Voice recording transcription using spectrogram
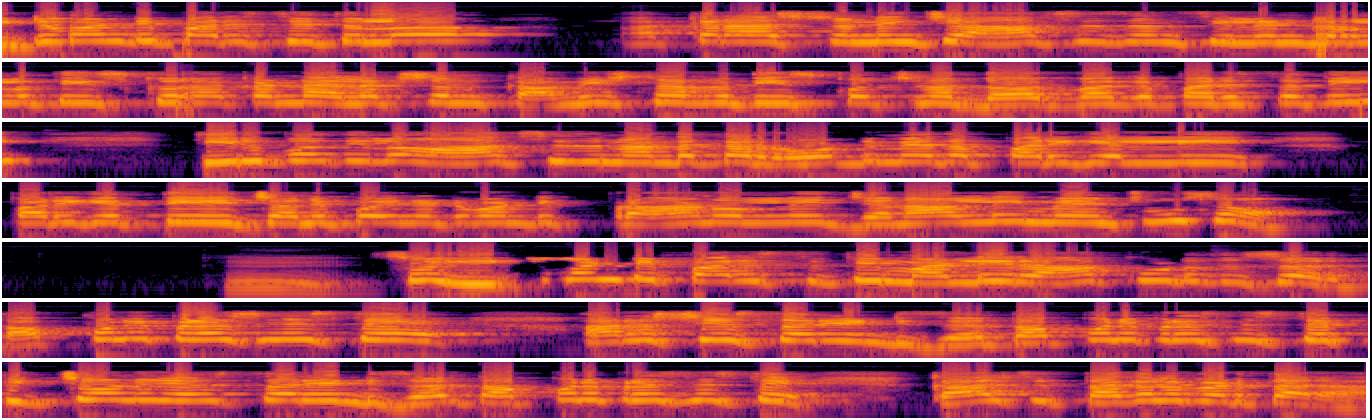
ఇటువంటి పరిస్థితుల్లో పక్క రాష్ట్రం నుంచి ఆక్సిజన్ సిలిండర్లు తీసుకురాకుండా ఎలక్షన్ కమిషనర్ను తీసుకొచ్చిన దౌర్భాగ్య పరిస్థితి. తిరుపతిలో ఆక్సిజన్ అందక రోడ్డు మీద పరిగెళ్ళి పరిగెత్తి చనిపోయినటువంటి ప్రాణుల్ని జనాల్ని మేము చూసాం. సో ఇటువంటి పరిస్థితి మళ్ళీ రాకూడదు సార్. తప్పుని ప్రశ్నిస్తే అరెస్ట్ చేస్తారేంటి సార్? తప్పుని ప్రశ్నిస్తే పిచ్చోని చేస్తారేంటి సార్? తప్పుని ప్రశ్నిస్తే కాల్చి తగలబెడతారా?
